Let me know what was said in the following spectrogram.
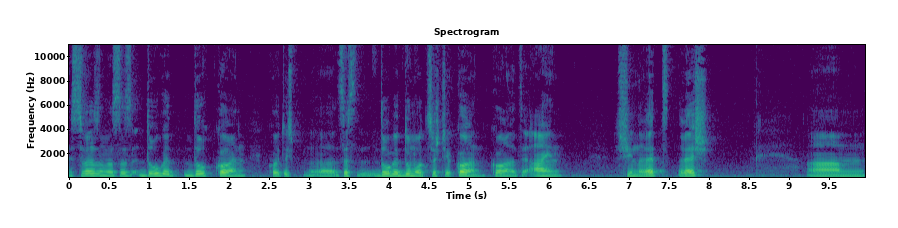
е свързана с друга, друг корен, който е, с друга дума от същия корен. Коренът е айн, шин, ред, реш. Ам,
